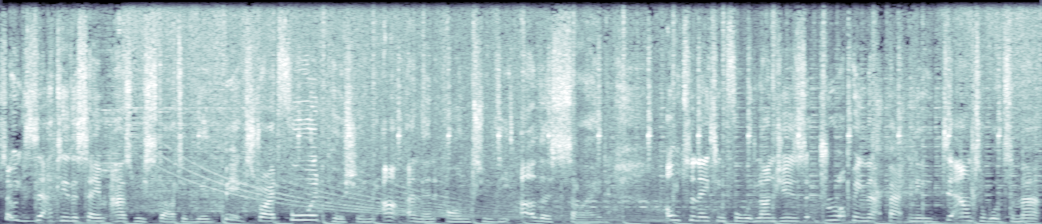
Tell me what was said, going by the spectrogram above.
So exactly the same as we started with. Big stride forward, pushing up and then on to the other side. Alternating forward lunges, dropping that back knee down towards the mat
